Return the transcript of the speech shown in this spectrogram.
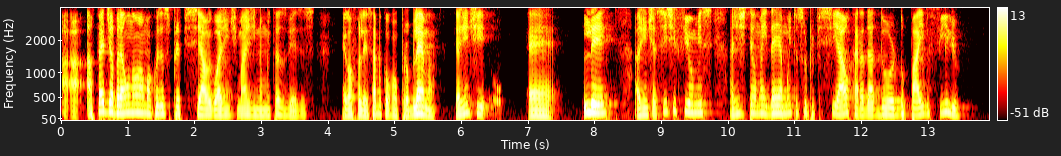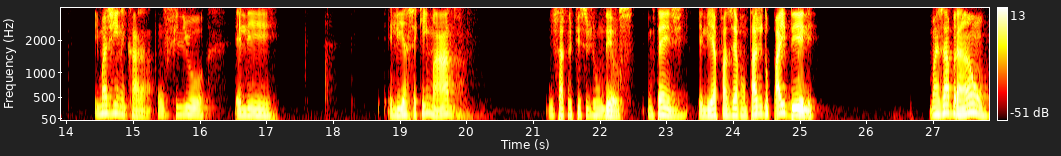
A, a- fé de Abraão não é uma coisa superficial igual a gente imagina muitas vezes. É igual eu falei, sabe qual é o problema? Que a gente é, lê, a gente assiste filmes, a gente tem uma ideia muito superficial, cara, da dor do pai e do filho. Imagine, cara, um filho, ele ele ia ser queimado em sacrifício de um Deus, entende? Ele ia fazer a vontade do pai dele. Mas Abraão,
